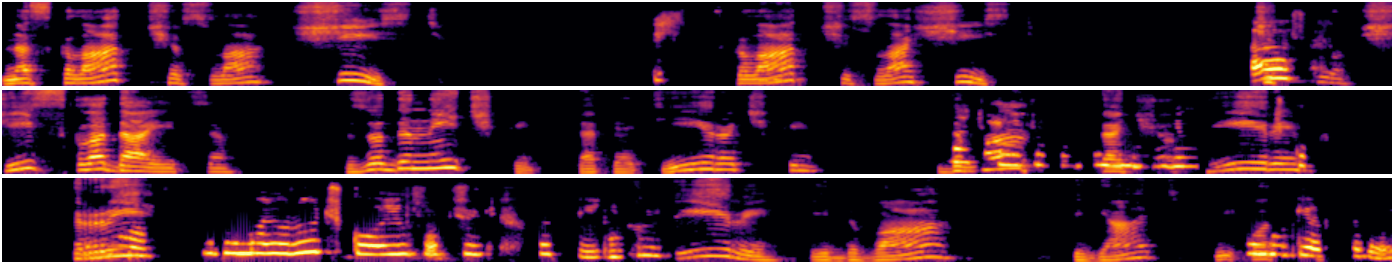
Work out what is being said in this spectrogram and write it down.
на склад числа шість склад числа 6. А. Число 6 складається з одинички та п'ятірочки, 2 та 4, 3, Мою ручку і хочуть попити. 4 і 2, 5 і 1.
